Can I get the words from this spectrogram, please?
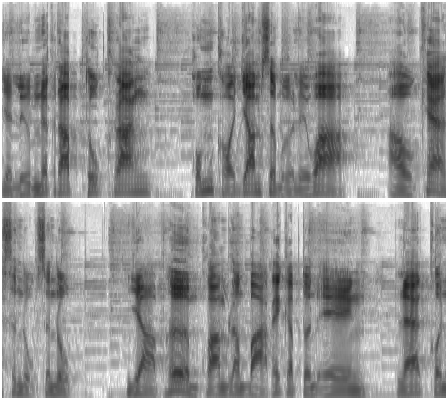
อย่าลืมนะครับทุกครั้ง ผมขอย้ำเสมอเลยว่า เอาแค่สนุกสนุก อย่าเพิ่มความลำบากให้กับตนเอง และคน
